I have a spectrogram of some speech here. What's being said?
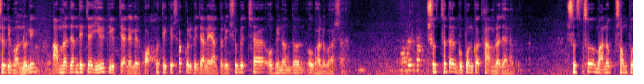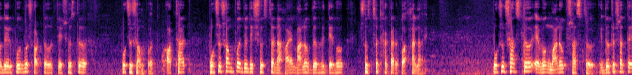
সুধী মণ্ডলী, আমরা জানতে চাই ইউটিউব চ্যানেলের পক্ষ থেকে সকলকে জানাই আন্তরিক শুভেচ্ছা, অভিনন্দন ও ভালোবাসা। সুস্থতার গোপন কথা আমরা জানাব। সুস্থ মানব সম্পদের পূর্ব শর্ত হচ্ছে সুস্থ পশু সম্পদ। অর্থাৎ, পশু সম্পদ যদি সুস্থ না হয়, মানব দেহ দেহ সুস্থ থাকার কথা নয়। পশু স্বাস্থ্য এবং মানব স্বাস্থ্য এই দুটোর সাথে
